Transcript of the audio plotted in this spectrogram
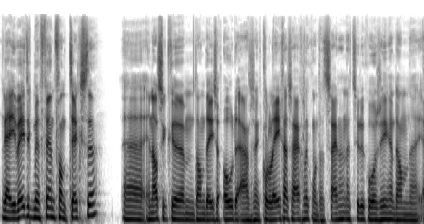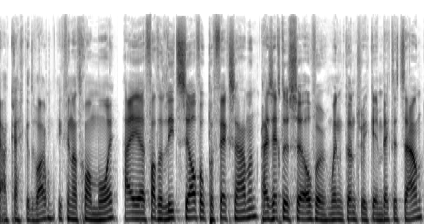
Ja, je weet, ik ben fan van teksten. Eh, en als ik ehm, dan deze ode aan zijn collega's eigenlijk, want dat zijn er natuurlijk hoor zingen, dan ja, krijg ik het warm. Ik vind dat gewoon mooi. Hij vat het lied zelf ook perfect samen. Hij zegt dus over When Country Came Back to Town.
